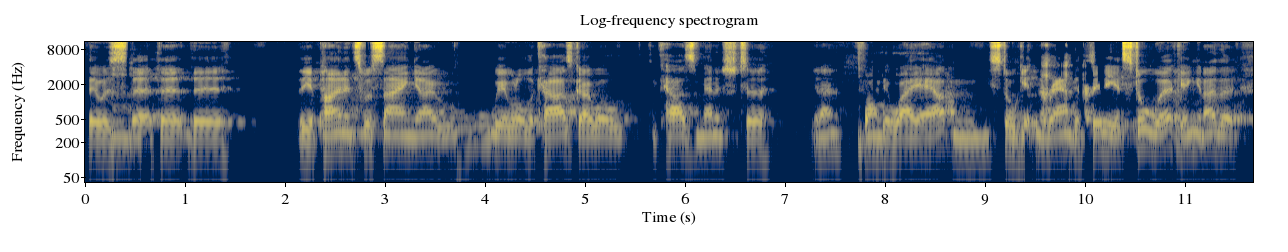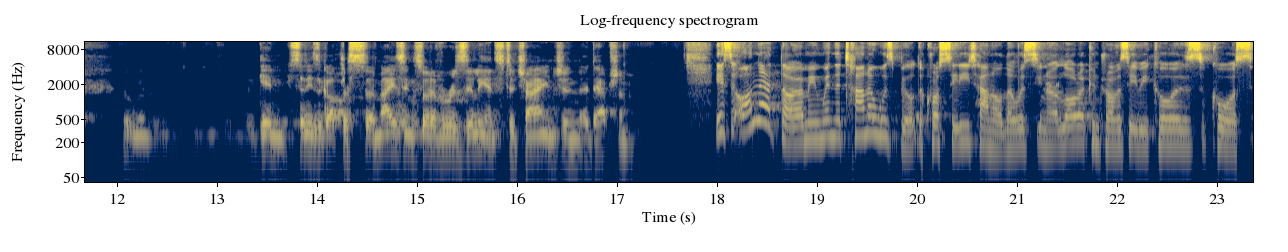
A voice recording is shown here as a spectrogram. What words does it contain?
there was mm. the, the the the opponents were saying, you know, where will all the cars go? Well, the cars managed to you know, find their way out and still getting around the city. It's still working. You know, the, the again, cities have got this amazing sort of resilience to change and adaptation. Yes, on that though, I mean, when the tunnel was built, the Cross City Tunnel, there was you know a lot of controversy because, of course,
